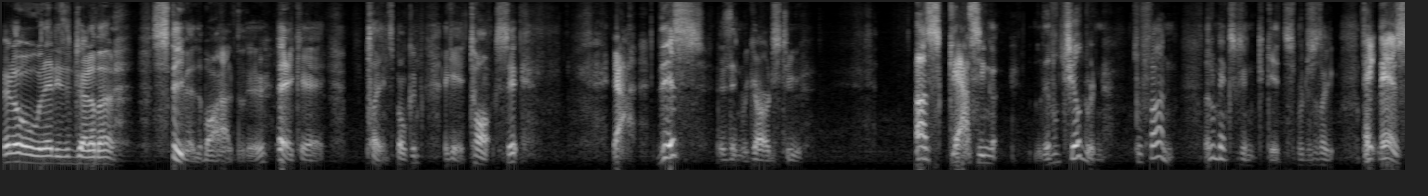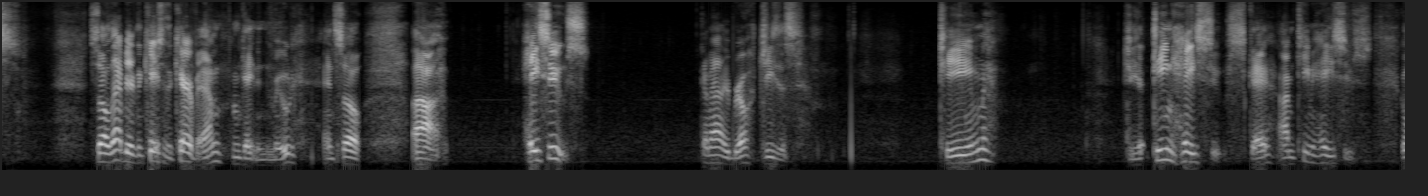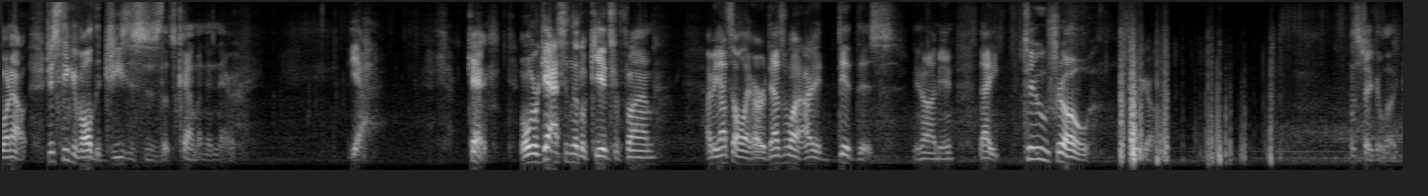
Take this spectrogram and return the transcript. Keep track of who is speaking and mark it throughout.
Speaker 1: Hello, ladies and gentlemen. Steven the Barhanton here, aka Plain Spoken, aka Talk Sick. Yeah, this is in regards to us gassing little children for fun. Little Mexican kids. We're just like, take this. So that being the case of the caravan, I'm getting in the mood. And so, uh, Jesus. Come out here, bro. Jesus. Team. Team Jesus, okay? I'm Team Jesus going out. Just think of all the Jesuses that's coming in there. Yeah. Okay. Well, we're gassing little kids for fun. I mean, that's all I heard. That's why I did this. You know what I mean? Like, to show. Here we go. Let's take a look.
